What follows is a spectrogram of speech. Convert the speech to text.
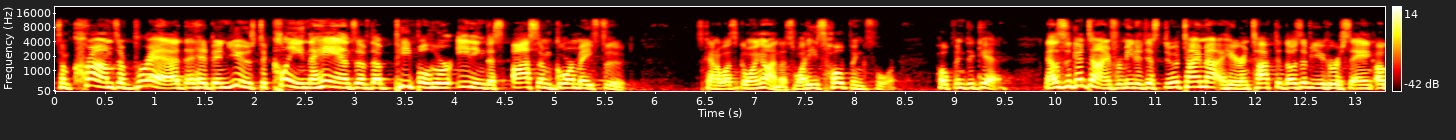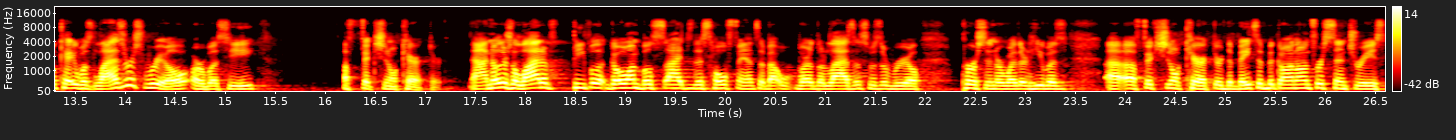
some crumbs of bread that had been used to clean the hands of of the people who are eating this awesome gourmet food. That's kind of what's going on. That's what he's hoping for, hoping to get. Now, this is a good time for me to just do a timeout here and talk to those of you who are saying, okay, was Lazarus real or was he a fictional character? Now, I know there's a lot of people that go on both sides of this whole fence about whether Lazarus was a real person or whether he was uh, a fictional character. Debates have been going on for centuries.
